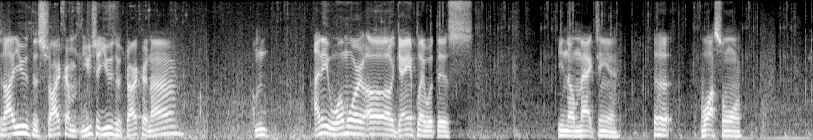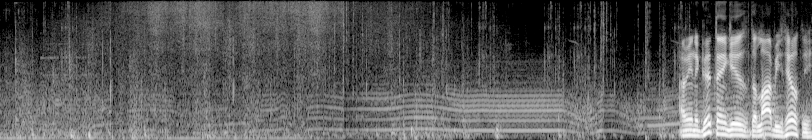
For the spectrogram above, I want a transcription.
Should I use the striker? You should use the striker now. I'm. I need one more uh gameplay with this. You know, Mac 10. Uh, Wasp Swarm. I mean, the good thing is the lobby's healthy.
